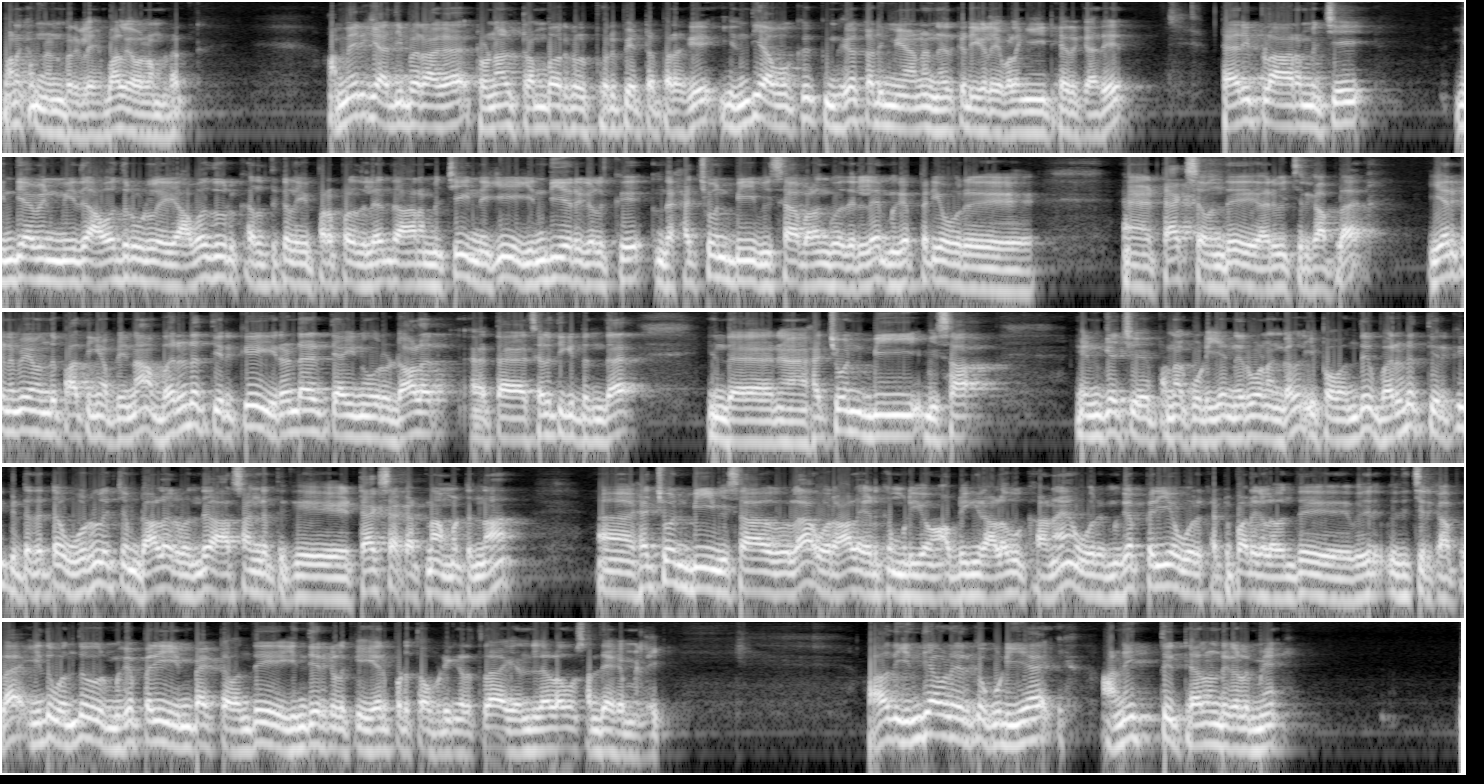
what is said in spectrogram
வணக்கம் நண்பர்களே வாழ்க வளமுடன். அமெரிக்க அதிபராக டொனால்ட் ட்ரம்ப் அவர்கள் பொறுப்பேற்ற பிறகு இந்தியாவுக்கு மிக கடுமையான நெருக்கடிகளை வழங்கிக்கிட்டே இருக்காரு. டேரிப்பில் ஆரம்பித்து இந்தியாவின் மீது அவதூறுகளை அவதூறு கருத்துக்களை பரப்புறதுலேருந்து ஆரம்பித்து இன்றைக்கி இந்தியர்களுக்கு இந்த ஹச் ஒன் பி விசா வழங்குவதில் மிகப்பெரிய ஒரு டேக்ஸை வந்து அறிவிச்சிருக்காப்புல. ஏற்கனவே வந்து பார்த்தீங்க அப்படின்னா வருடத்திற்கு இரண்டாயிரத்தி ஐநூறு டாலர் த செலுத்திக்கிட்டு இருந்த இந்த H one B visa engage பண்ணக்கூடிய நிறுவனங்கள் இப்போ வந்து வருடத்திற்கு கிட்டத்தட்ட ஒரு லட்சம் டாலர் வந்து அரசாங்கத்துக்கு டேக்ஸாக கட்டினா மட்டும்தான் ஹெச் ஒன் பி விசாவில் ஒரு ஆளை எடுக்க முடியும் அப்படிங்கிற அளவுக்கான ஒரு மிகப்பெரிய ஒரு கட்டுப்பாடுகளை வந்து விதி விதிச்சிருக்காப்புல. இது வந்து ஒரு மிகப்பெரிய இம்பேக்டை வந்து இந்தியர்களுக்கு ஏற்படுத்தும் அப்படிங்கிறதுல எந்த அளவும் சந்தேகம் இல்லை அதாவது இந்தியாவில் இருக்கக்கூடிய அனைத்து டேலண்ட்டுகளுமே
